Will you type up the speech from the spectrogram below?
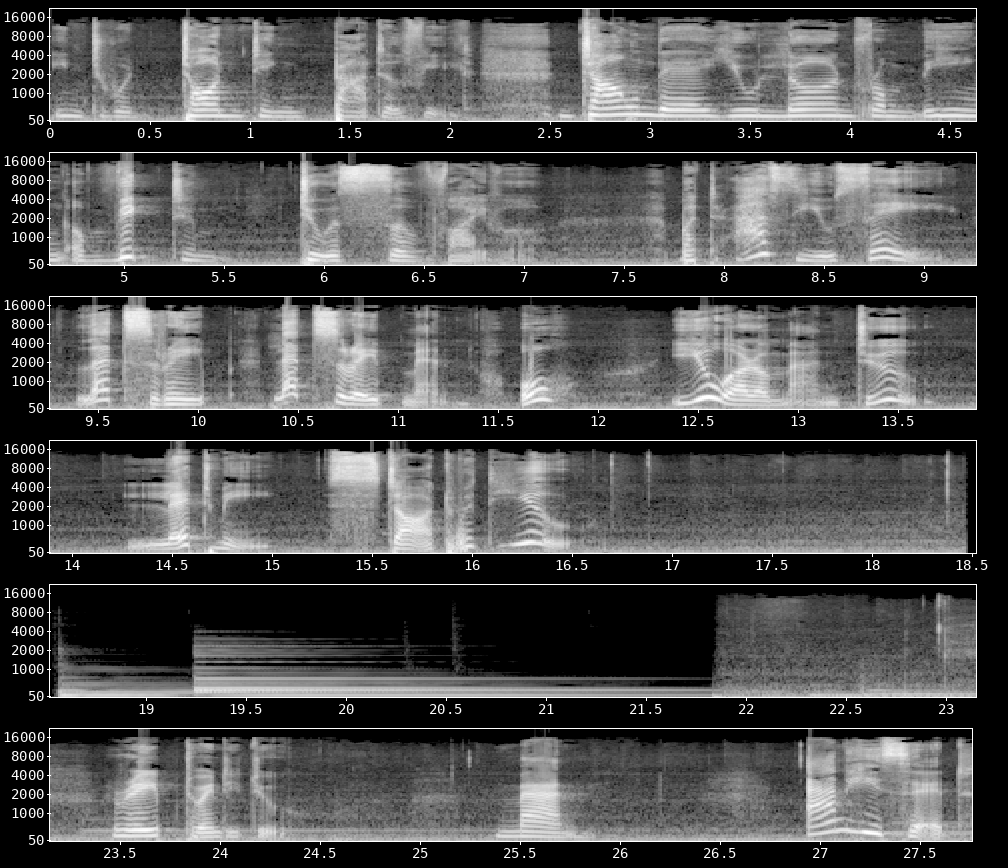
into a daunting battlefield. Down there, you learn from being a victim to a survivor. But as you say, let's rape, let's rape men. Oh, you are a man too. Let me start with you. Rape 22 Man. And he said,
